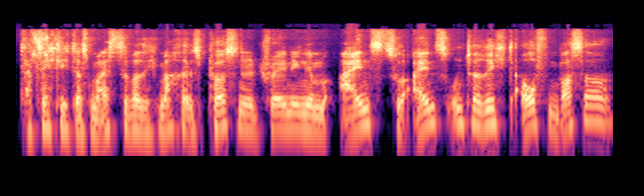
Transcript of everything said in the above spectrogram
tatsächlich das meiste, was ich mache, ist Personal Training im 1 zu 1 Unterricht auf dem Wasser.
